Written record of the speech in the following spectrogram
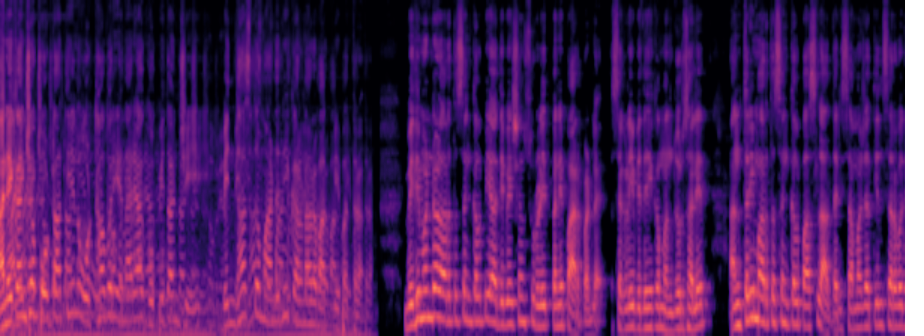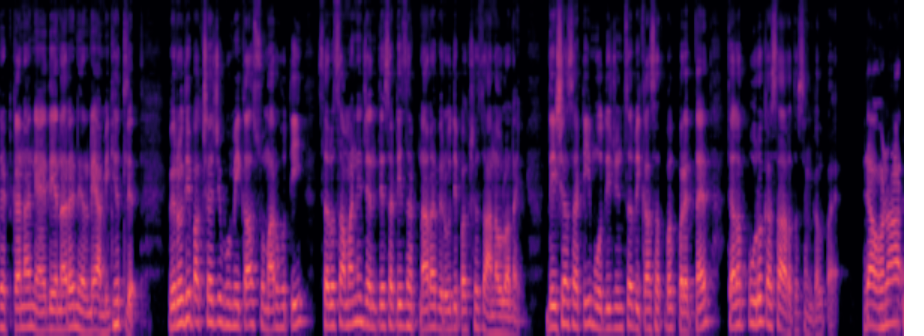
अनेकांच्या पोटातील ओठावर येणाऱ्या गोपितांची बिनधास्त मांडणी करणारं बातमीपत्र. विधिमंडळ अर्थसंकल्पीय अधिवेशन सुरळीतपणे पार पडलंय. सगळी विधेयकं मंजूर झालेत. अंतरिम अर्थसंकल्प असला तरी समाजातील सर्व घटकांना न्याय देणारे निर्णय आम्ही घेतलेत. विरोधी पक्षाची भूमिका सुमार होती. सर्वसामान्य जनतेसाठी झटणारा विरोधी पक्ष जाणवला नाही. देशासाठी मोदीजींचं विकासात्मक प्रयत्न आहेत. त्याला पूरक असा अर्थसंकल्प आहे. होणार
